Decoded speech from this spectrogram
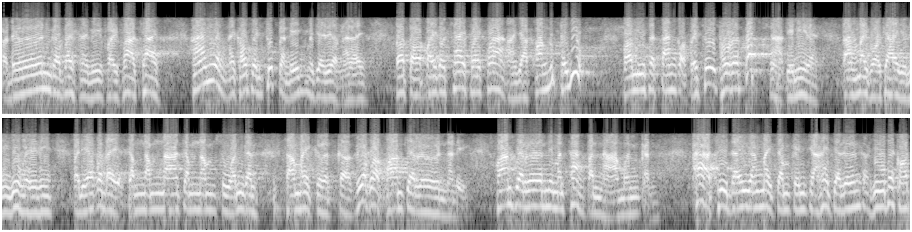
ก็เดินกันไปให้มีไฟฟ้าใช้หาเรื่องให้เขาเป็นทุกข์กันเองไม่ใช่เรื่องอะไร ต่อต่อไปก็ใช้ไฟฟ้างอยากฟังวิทยุพอมีสตังก็ไปซื้อโทรทัศน์ทีนี้แหละตังไม่พอใช้อยู่นี่ยุ่งเลยนี่ประเดี๋ยวก็ได้จำนำนาจำนำสวนกันทำให้เกิดก็เรียกว่าความเจริญนั่นเองความเจริญนี่มันสร้างปัญหาเหมือนกัน ถ้าที่ใดยังไม่จำเป็นจะให้เจริญก็อยู่ไปก่อน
